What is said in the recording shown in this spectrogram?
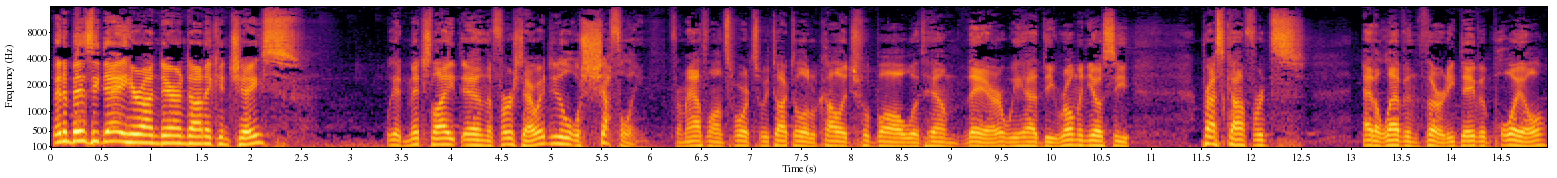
Been a busy day here on Darren, Daunic, and Chase. We had Mitch Light in the first hour. We did a little shuffling from Athlon Sports. We talked a little college football with him there. We had the Roman Josi press conference at 11:30. David Poile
